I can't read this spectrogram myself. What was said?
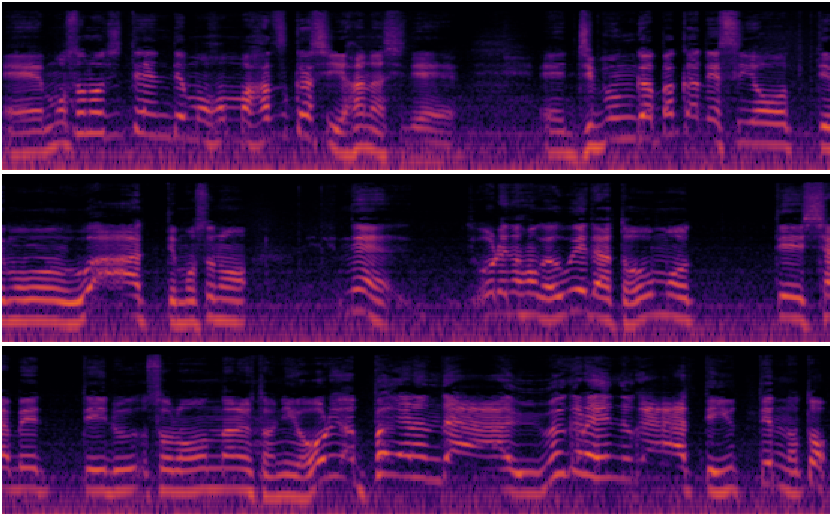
えー、もうその時点でもうほんま恥ずかしい話で、えー、自分がバカですよってもう、うわーってもうその、ね、俺の方が上だと思って喋ってているその女の人に、俺はバカなんだわからへんのかって言ってんのと、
